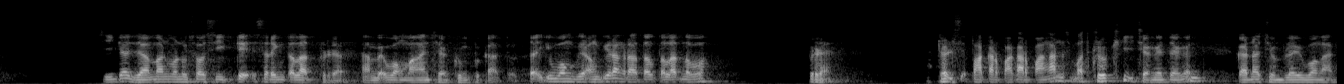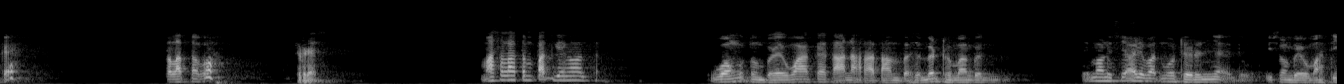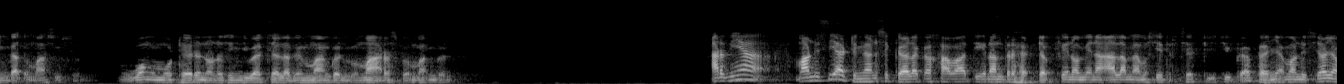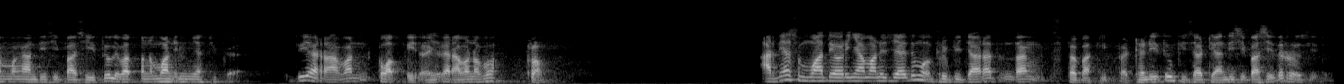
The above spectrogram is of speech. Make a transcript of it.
Sehingga zaman manusia sidik sering telat beras, sampai uang mangan jagung bekatut. Saiki uang pirang-pirang ratau telat nopo beras. Dari pakar-pakar pangan sempat grogi, jangan-jangan karena jumlah uang akeh telat nopo beras. Masalah tempat geng. Wong tumbuhe wakil tanah rata tambah sampeyan do manggon. Tapi manusia lewat modernnya itu iso gawe omah tingkat omah susun. Wong modern ana sing diwajah lah manggon maras pemanggon. Artinya manusia dengan segala kekhawatiran terhadap fenomena alam yang mesti terjadi juga banyak manusia yang mengantisipasi itu lewat penemuan ilmiah juga. Itu ya rawan klop, ya rawan apa? Klop. Artinya semua teorinya manusia itu mau berbicara tentang sebab akibat dan itu bisa diantisipasi terus itu.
